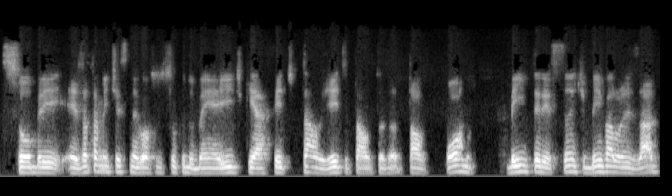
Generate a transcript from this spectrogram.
sobre exatamente esse negócio do suco do bem aí, de que era feito de tal jeito, tal, tal, tal forma, bem interessante, bem valorizado,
